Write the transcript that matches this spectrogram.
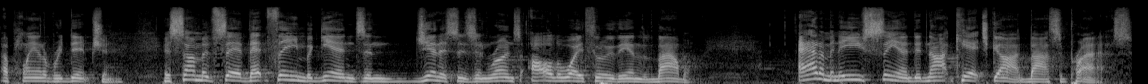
a plan of redemption. As some have said, that theme begins in Genesis and runs all the way through the end of the Bible. Adam and Eve's sin did not catch God by surprise.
